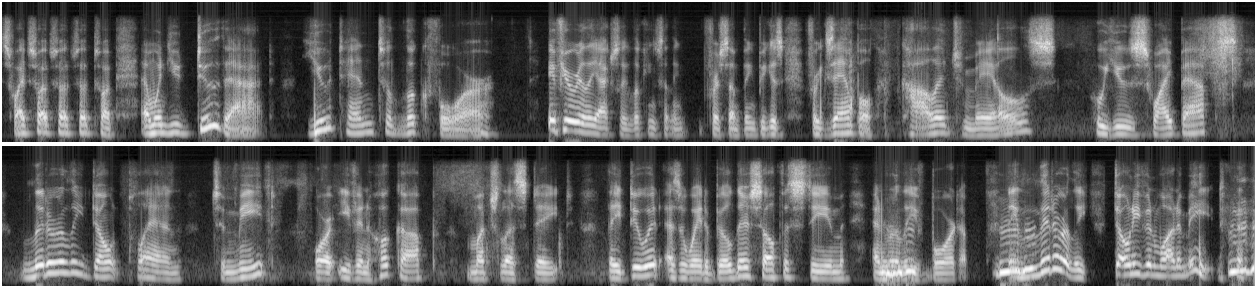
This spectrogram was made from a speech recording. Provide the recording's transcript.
Swipe, swipe, swipe, swipe, swipe. And when you do that, you tend to look for if you're really actually looking something for something because for example college males who use swipe apps literally don't plan to meet or even hook up much less date they do it as a way to build their self-esteem and mm-hmm. relieve boredom mm-hmm. they literally don't even want to meet mm-hmm.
